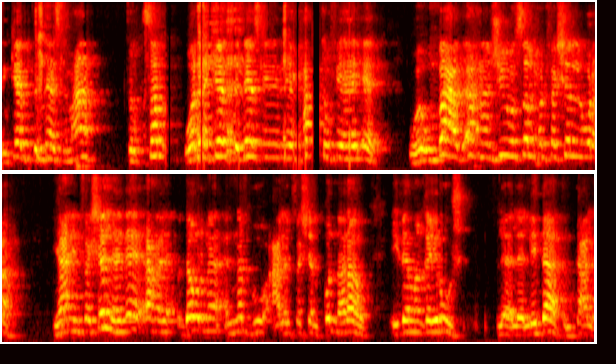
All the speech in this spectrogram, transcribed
إن كانت الناس اللي معاه في القصر ولا كانت الناس اللي حطوا فيها هيئات. ومن بعد إحنا نجيو نصلحوا الفشل اللي وراه. يعني الفشل هذا إحنا دورنا ننبهوا على الفشل. قلنا راهو إذا ما نغيروش لدات نتاع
